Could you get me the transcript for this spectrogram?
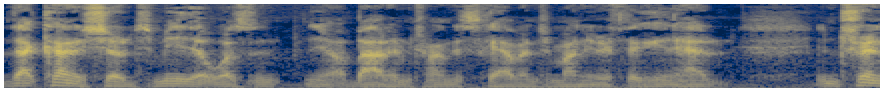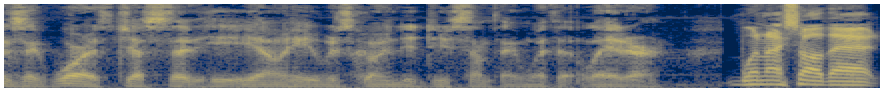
that kind of showed to me that wasn't you know about him trying to scavenge money or thinking it had intrinsic worth. Just that he you know he was going to do something with it later. when I saw that,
